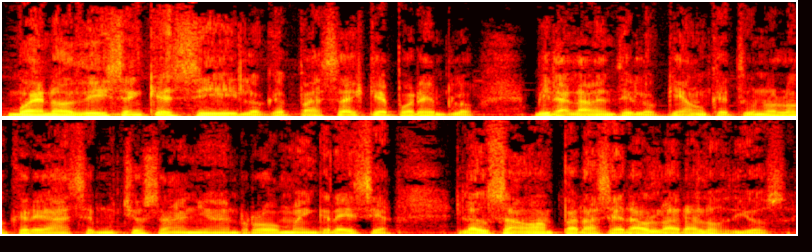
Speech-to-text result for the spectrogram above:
Bueno, dicen que sí. Lo que pasa es que, por ejemplo, mira, la ventriloquía, aunque tú no lo creas, hace muchos años en Roma, en Grecia, la usaban para hacer hablar a los dioses.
